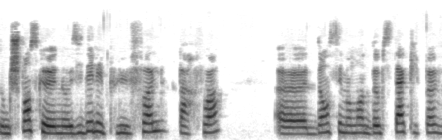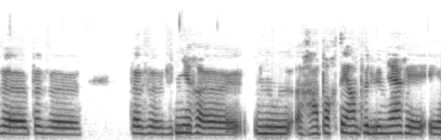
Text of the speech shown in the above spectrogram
Donc je pense que nos idées les plus folles parfois euh, dans ces moments d'obstacles peuvent euh, peuvent euh, peuvent venir euh, nous rapporter un peu de lumière et, et,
